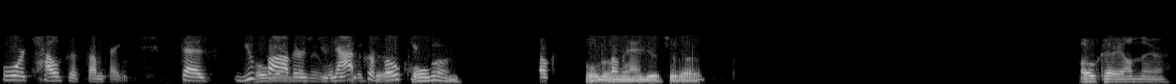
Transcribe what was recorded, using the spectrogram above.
four tells us something. It says, "You Hold fathers me- do not provoke your Hold on. Okay. Hold on, let me get to that. Okay, I'm there.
